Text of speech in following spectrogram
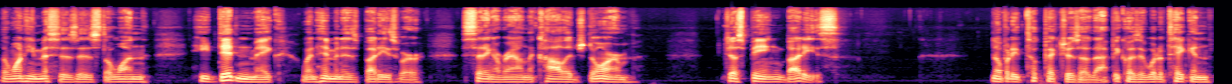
the one he misses is the one he didn't make when him and his buddies were sitting around the college dorm, just being buddies. Nobody took pictures of that because it would have taken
